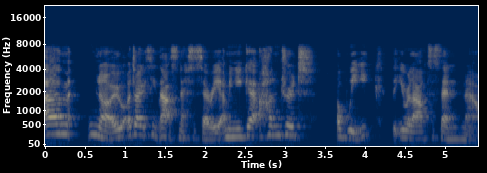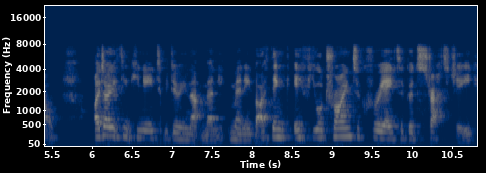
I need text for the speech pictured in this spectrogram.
Um no i don't think that's necessary. I mean you get 100 a week that you're allowed to send now I don't think you need to be doing that many, many, but I think if you're trying to create a good strategy,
